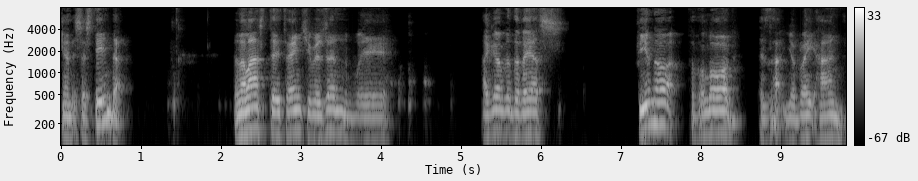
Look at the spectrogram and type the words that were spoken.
And it sustained her. And the last time she was in, uh, I gave her the verse, Fear not, for the Lord is at your right hand.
